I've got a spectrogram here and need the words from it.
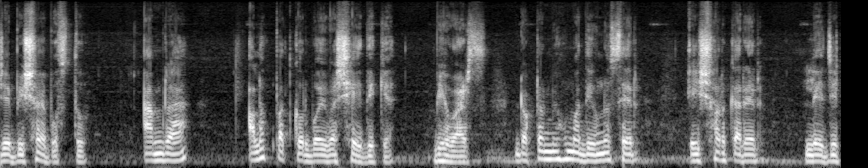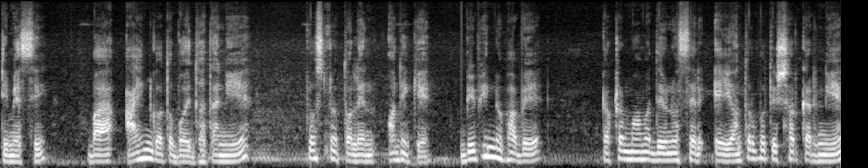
যে বিষয়বস্তু, আমরা আলোকপাত করব এবার সেই দিকে ভিউয়ার্স, ডক্টর মোহাম্মদ ইউনুসের এই সরকারের লেজিটিমেসি বা আইনগত বৈধতা নিয়ে প্রশ্ন তোলেন অনেকে। বিভিন্নভাবে ডক্টর মোহাম্মদ ইউনুসের এই অন্তর্বর্তী সরকার নিয়ে,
